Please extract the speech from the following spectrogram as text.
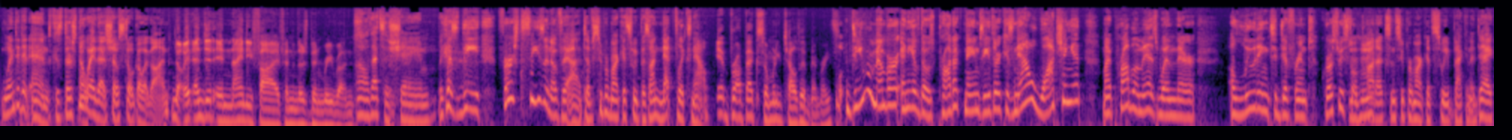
When did it end? Because there's no way that show's still going on. No, it ended in 95, and then there's been reruns. Oh, that's a shame. Because the first season of that, of Supermarket Sweep, is on Netflix now. It brought back so many childhood memories. Well, Do you remember any of those product names either? Because now watching it, my problem is when they're alluding to different grocery store mm-hmm. products and supermarket sweep back in the day.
